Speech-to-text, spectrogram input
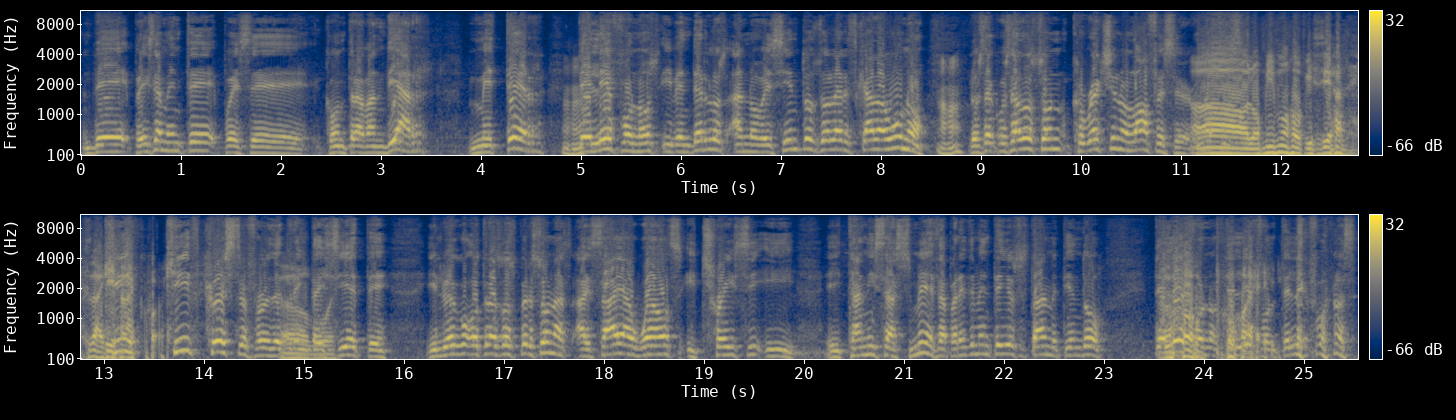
de precisamente, pues, eh, contrabandear, meter Ajá. teléfonos y venderlos a 900 dólares cada uno. Ajá. Los acusados son correctional officer. un Oh, los mismos oficiales. Keith. Keith Christopher, de Oh, boy. 37, y luego otras dos personas, Isaiah Wells y Tracy y, y Tanisa Smith. Aparentemente ellos estaban metiendo teléfonos, Oh, boy. teléfonos,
